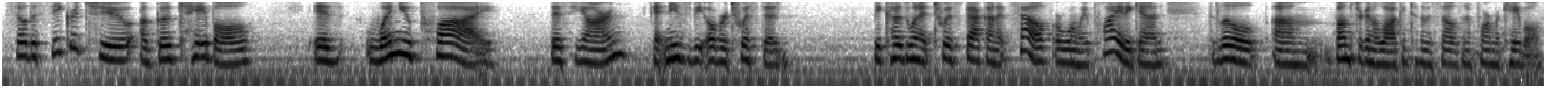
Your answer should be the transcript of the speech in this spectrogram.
So the secret to a good cable is when you ply this yarn, it needs to be over twisted because when it twists back on itself or when we ply it again, the little um, bumps are going to lock into themselves and form a cable.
